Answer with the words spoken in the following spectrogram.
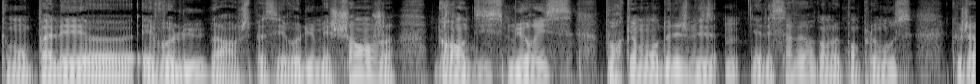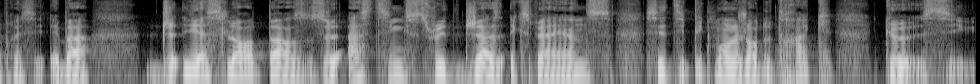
que mon palais euh, évolue. Alors je sais pas si évolue, mais change, grandisse, mûrisse, pour qu'à un moment donné, je me dise, Hum, il y a des saveurs dans le pamplemousse que j'apprécie. Et bah, J- Yes Lord par The Hastings Street Jazz Experience, c'est typiquement le genre de track que si,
